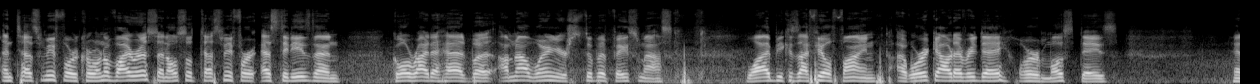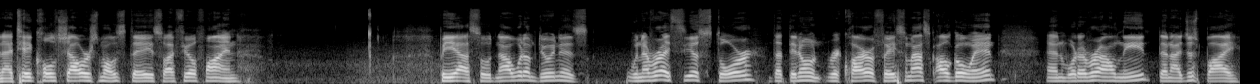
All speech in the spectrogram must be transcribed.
and test me for coronavirus and also test me for STDs, then go right ahead. But I'm not wearing your stupid face mask. Why? Because I feel fine. I work out every day or most days. And I take cold showers most days, so I feel fine. But yeah, so now what I'm doing is whenever I see a store that they don't require a face mask, I'll go in and whatever I'll need, then I just buy.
